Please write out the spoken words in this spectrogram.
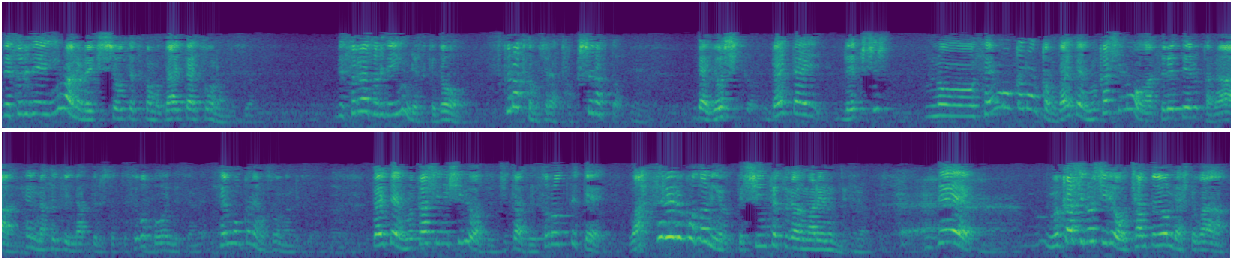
でそれで今の歴史小説家も大体そうなんですよでそれはそれでいいんですけど少なくともそれは特殊だと。だよし大体歴史の専門家なんかも大体昔のを忘れてるから変な説になってる人ってすごく多いんですよね。専門家でもそうなんですよ。大体昔に資料は実は出揃ってて忘れることによって新説が生まれるんですよ。で昔の資料をちゃんと読んだ人が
